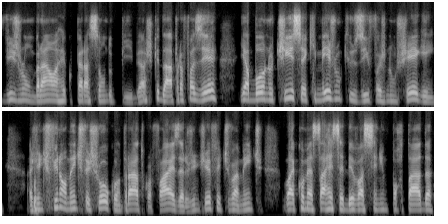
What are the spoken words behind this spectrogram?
vislumbrar uma recuperação do PIB. Acho que dá para fazer, e a boa notícia é que, mesmo que os IFAs não cheguem, a gente finalmente fechou o contrato com a Pfizer, a gente efetivamente vai começar a receber vacina importada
